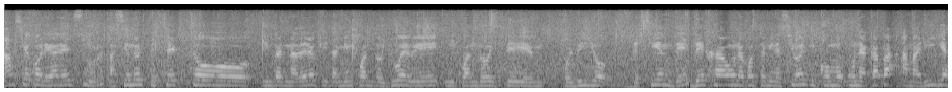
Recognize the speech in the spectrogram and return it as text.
hacia Corea del Sur, haciendo este efecto invernadero que también cuando llueve y cuando este polvillo desciende, deja una contaminación y como una capa amarilla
